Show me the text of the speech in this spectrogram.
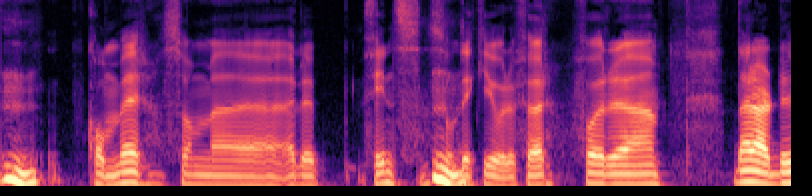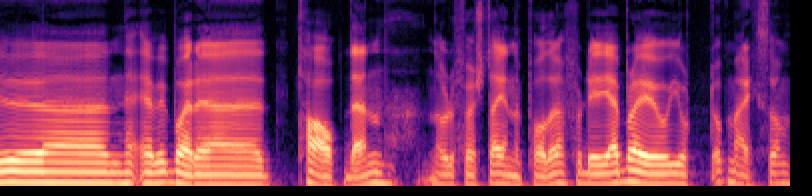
Mm. kommer som uh, Eller fins, Mm. som det ikke gjorde før. For der er du Jeg vil bare ta opp den når du først er inne på det. Fordi jeg ble jo gjort oppmerksom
